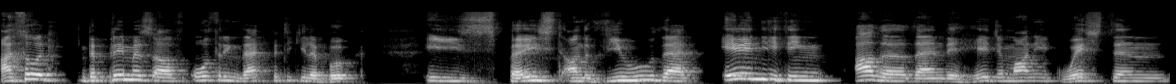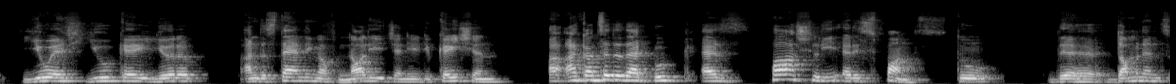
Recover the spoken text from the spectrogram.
I thought the premise of authoring that particular book is based on the view that anything other than the hegemonic Western, US, UK, Europe understanding of knowledge and education, I, consider that book as partially a response to the dominance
